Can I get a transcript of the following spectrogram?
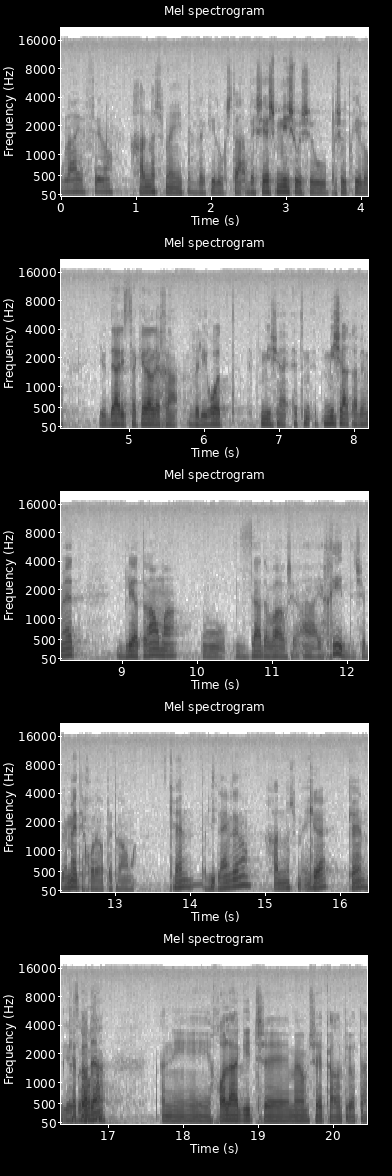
אולי אפילו, חד משמעית. וכאילו, כשאתה, וכשיש מישהו שהוא פשוט כאילו יודע להסתכל עליך ולראות את מי, ש, את, את מי שאתה באמת, בלי הטראומה, הוא, זה הדבר ש, היחיד שבאמת יכול לרפא טראומה. כן, אתה מזדהה עם זה גם? חד משמעית. כן? כן, כי אתה יודע? אני יכול להגיד שמהיום שהכרתי אותה,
